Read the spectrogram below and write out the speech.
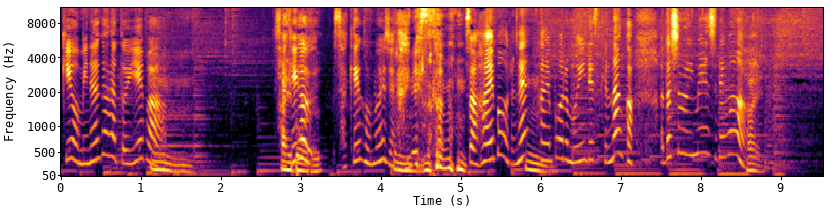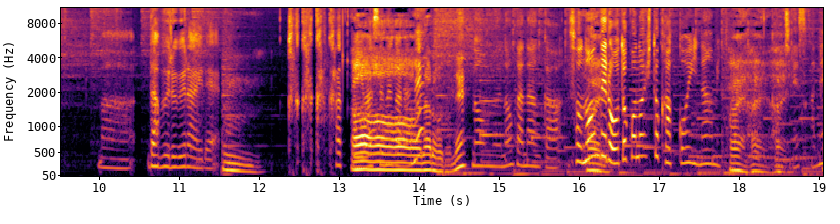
きを見ながらといえうば、んうん、ハイ酒がボール。酒がうまいじゃないですか。うん そうハイボールね、うんハイボールもいいですけどなんか私のイメージでは、はい。まあダブルぐらいでうん。カラカラカラカラって言わせながらねなるほどね。飲むのがなんかそう飲んでる男の人かっこいいなみたい。ない感じですかね。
